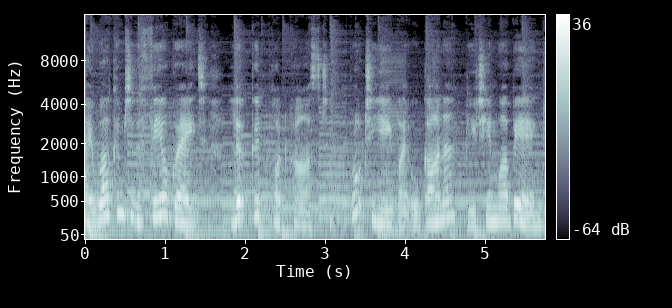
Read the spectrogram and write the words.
Hi, welcome to the Feel Great, Look Good podcast, brought to you by Organa Beauty and Wellbeing.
